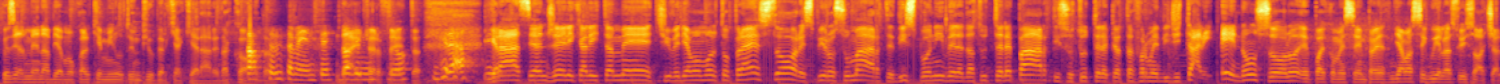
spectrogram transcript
così almeno abbiamo qualche minuto in più per chiacchierare, d'accordo? Assolutamente. Dai, perfetto. Grazie. Grazie Angelica Littame, ci vediamo molto presto. Respiro su Marte disponibile da tutte le parti parti su tutte le piattaforme digitali e non solo. E poi, come sempre, andiamo a seguirla sui social.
